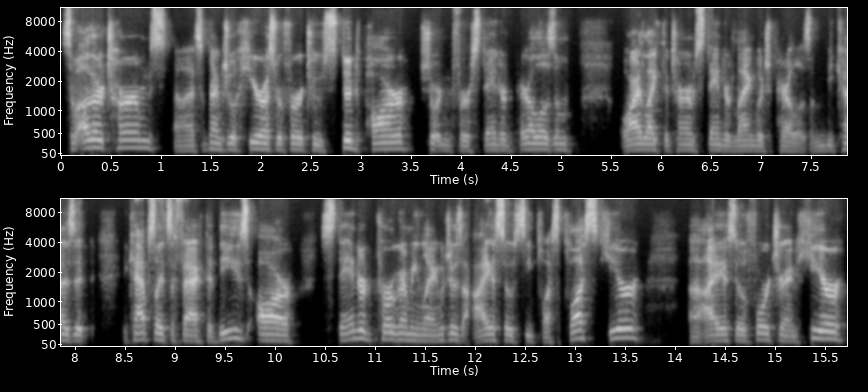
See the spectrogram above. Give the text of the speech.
some other terms. Uh, sometimes you'll hear us refer to stdpar, shortened for standard parallelism, or I like the term standard language parallelism because it encapsulates the fact that these are standard programming languages, ISO C++ here, uh, ISO Fortran here,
